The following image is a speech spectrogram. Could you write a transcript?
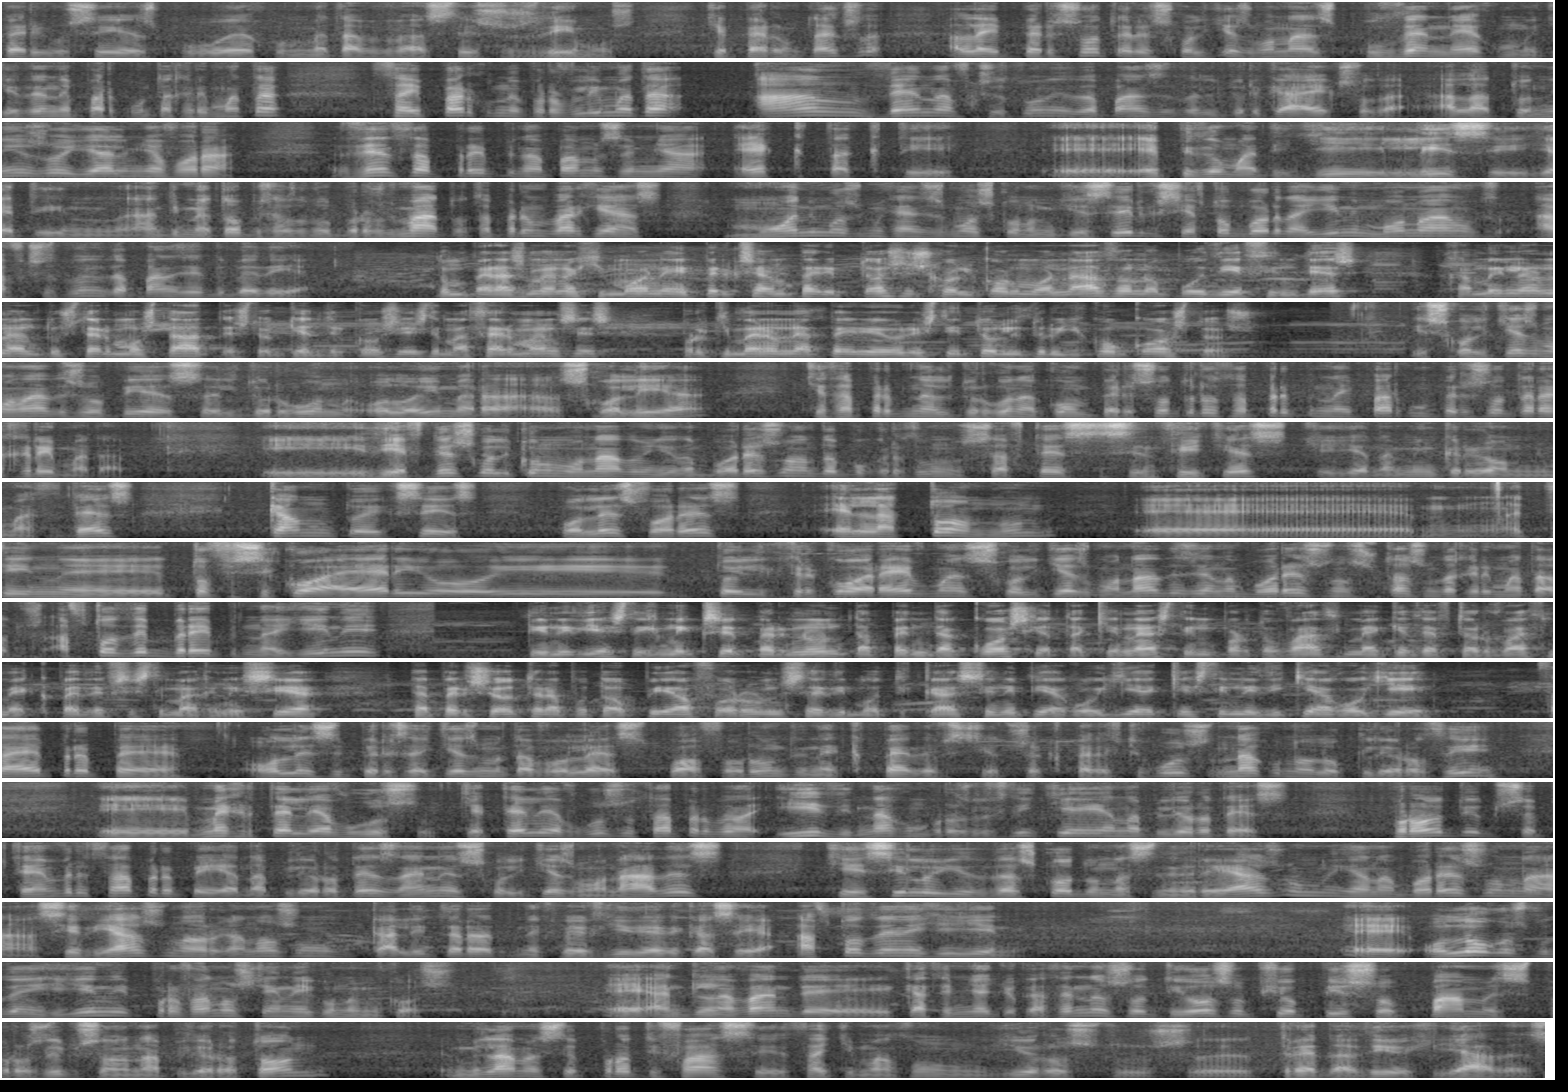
περιουσίες που έχουν μεταβιβαστεί στους Δήμους και παίρνουν τα έξοδα, αλλά οι περισσότερες σχολικές μονάδες που δεν έχουν και δεν επαρκούν τα χρήματα θα υπάρχουν προβλήματα αν δεν αυξηθούν οι δαπάνες για τα λειτουργικά έξοδα. Αλλά τονίζω για άλλη μια φορά, δεν θα πρέπει να πάμε σε μια έκτακτη ε, επιδοματική λύση για την αντιμετώπιση αυτών των προβλημάτων. Θα πρέπει να υπάρχει ένας μόνιμος μηχανισμός οικονομικής στήριξης και αυτό μπορεί να γίνει μόνο αν αυξηθούν οι δαπάνες για την παιδεία. Τον περασμένο χειμώνα υπήρξαν περιπτώσεις σχολικών μονάδων όπου οι διευθυντές χαμήλωναν τους θερμοστάτες στο κεντρικό σύστημα θέρμανσης προκειμένου να περιοριστεί το λειτουργικό κόστος. Οι σχολικές μονάδες, οι οποίες λειτουργούν ολοήμερα σχολεία και θα πρέπει να λειτουργούν ακόμη περισσότερο, θα πρέπει να υπάρχουν περισσότερα χρήματα. Οι διευθυντές σχολικών μονάδων, για να μπορέσουν να ανταποκριθούν σε αυτές τις συνθήκες και για να μην κρυώνουν οι μαθητές, κάνουν το εξής. Πολλές φορές ελαττώνουν ε, την, ε, το φυσικό αέριο ή το ηλεκτρικό ρεύμα στις σχολικές μονάδες για να μπορέσουν να σου φτάσουν τα χρήματά τους. Αυτό δεν πρέπει να γίνει. Την ίδια στιγμή ξεπερνούν τα 500 τα κενά στην πρωτοβάθμια και δευτεροβάθμια εκπαίδευση στη Μαγνησία, τα περισσότερα από τα οποία αφορούν σε δημοτικά, στην υπηαγωγία και στην ειδική αγωγή. Θα έπρεπε όλες οι υπηρεσιακέ μεταβολές που αφορούν την εκπαίδευση και τους εκπαιδευτικούς να έχουν ολοκληρωθεί ε, μέχρι τέλη Αυγούστου. Και τέλη Αυγούστου θα έπρεπε ήδη να έχουν προσληφθεί και οι αναπληρωτές. Πρώτη του Σεπτέμβρη θα έπρεπε οι αναπληρωτές να είναι στις σχολικές μονάδες και οι σύλλογοι διδασκόντων να συνεδριάζουν για να μπορέσουν να σχεδιάσουν, να οργανώσουν καλύτερα την εκπαιδευτική διαδικασία. Αυτό δεν έχει γίνει. Ε, ο λόγος που δεν έχει γίνει προφανώς και είναι οικονομικός. Ε, αντιλαμβάνεται κάθε μια και ο καθένας ότι όσο πιο πίσω πάμε στις προσλήψεις των αναπληρωτών, Μιλάμε σε πρώτη φάση θα κοιμαθούν γύρω στους 32.000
